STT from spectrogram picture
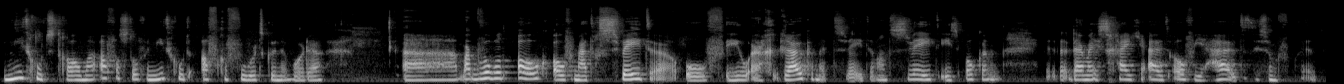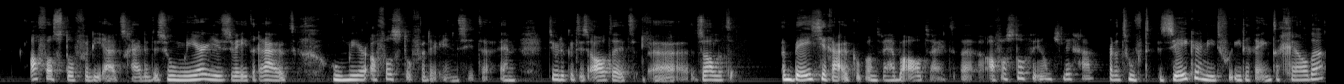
niet goed stromen. Afvalstoffen niet goed afgevoerd kunnen worden. Uh, maar bijvoorbeeld ook overmatig zweten of heel erg ruiken met zweten. Want zweet is ook een. Daarmee scheid je uit over je huid. Het is een, afvalstoffen die uitscheiden. Dus hoe meer je zweet ruikt, hoe meer afvalstoffen erin zitten. En natuurlijk, het is altijd, uh, zal het een beetje ruiken, want we hebben altijd uh, afvalstoffen in ons lichaam. Maar dat hoeft zeker niet voor iedereen te gelden.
